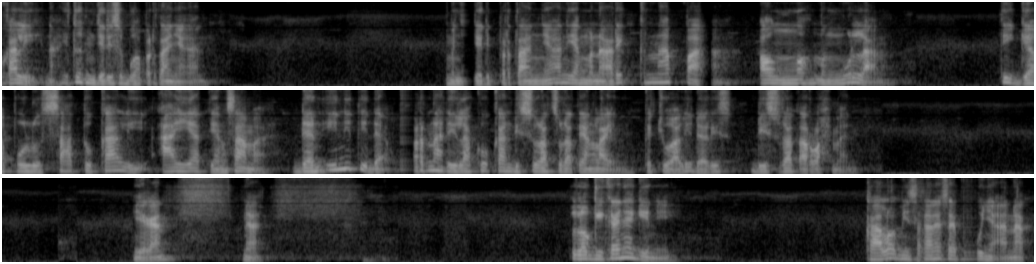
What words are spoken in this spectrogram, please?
kali? Nah, itu menjadi sebuah pertanyaan. Menjadi pertanyaan yang menarik, kenapa Allah mengulang 31 kali ayat yang sama? Dan ini tidak pernah dilakukan di surat-surat yang lain, kecuali dari di surat Ar-Rahman ya kan? Nah, logikanya gini, kalau misalnya saya punya anak,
